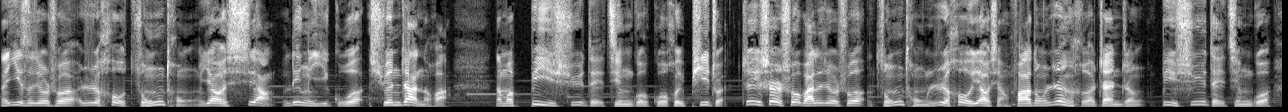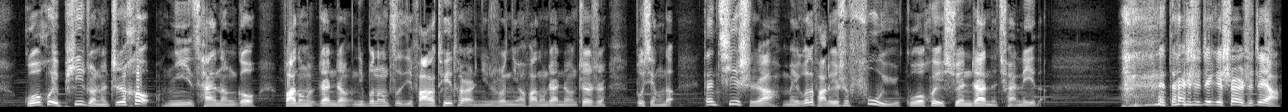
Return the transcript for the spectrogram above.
那意思就是说，日后总统要向另一国宣战的话。那么必须得经过国会批准，这事儿说白了就是说，总统日后要想发动任何战争，必须得经过国会批准了之后，你才能够发动战争。你不能自己发个推特，你就说你要发动战争，这是不行的。但其实啊，美国的法律是赋予国会宣战的权利的，但是这个事儿是这样。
